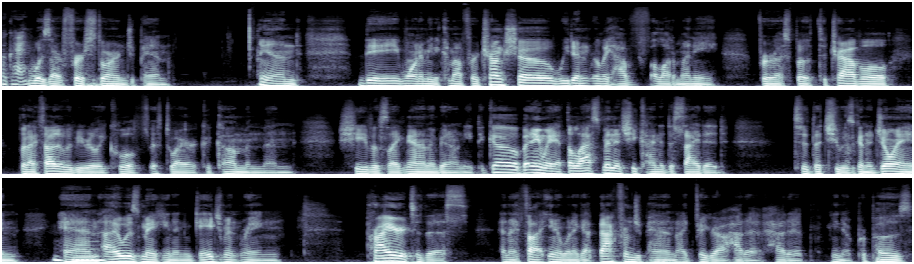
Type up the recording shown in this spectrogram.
Okay. was our first store in Japan. And they wanted me to come out for a trunk show. We didn't really have a lot of money for us both to travel, but I thought it would be really cool if, if Dwyer could come. And then she was like, "Yeah, maybe I don't need to go." But anyway, at the last minute, she kind of decided to that she was going to join, mm-hmm. and I was making an engagement ring prior to this, and I thought, you know, when I got back from Japan, I'd figure out how to how to you know propose.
